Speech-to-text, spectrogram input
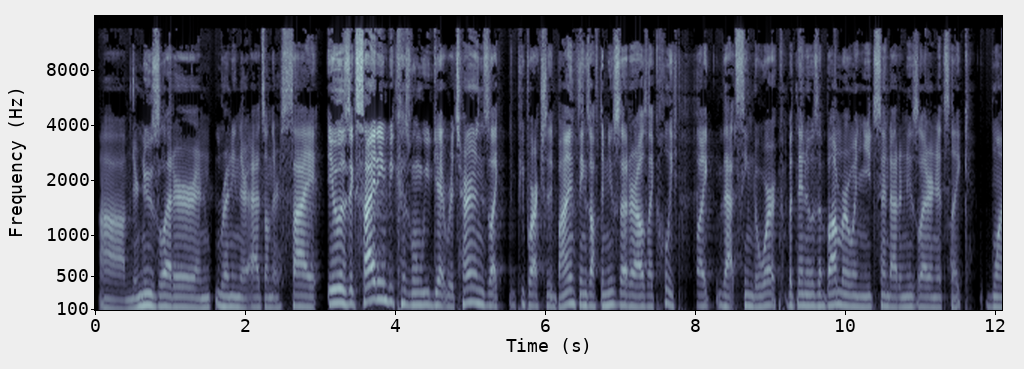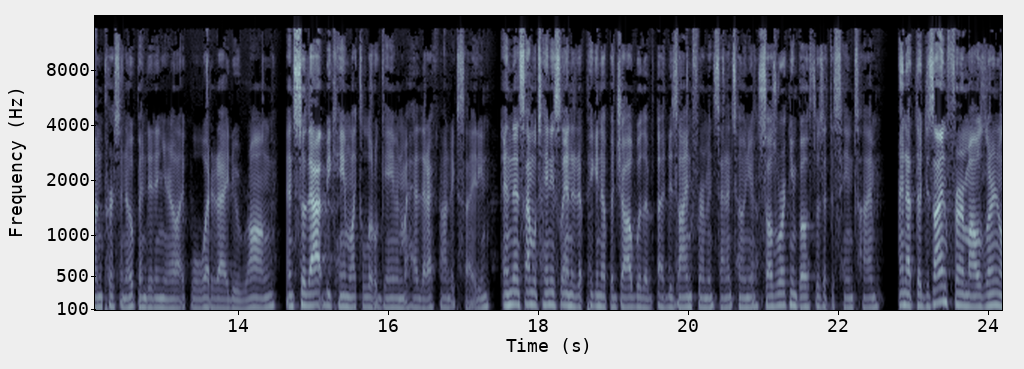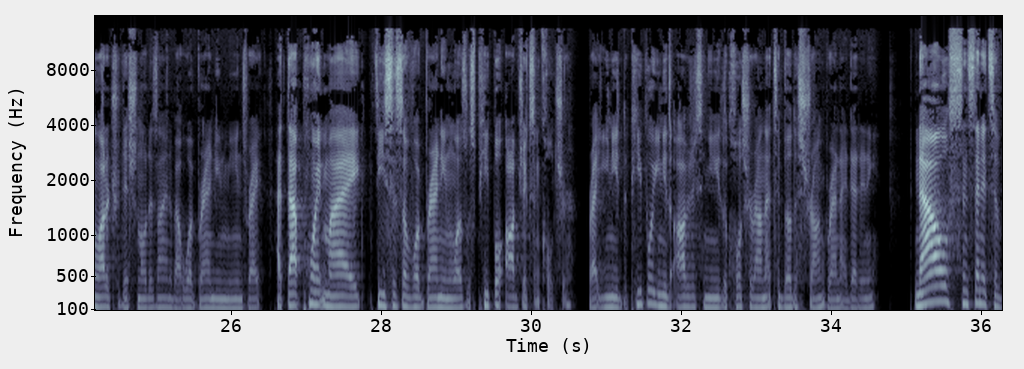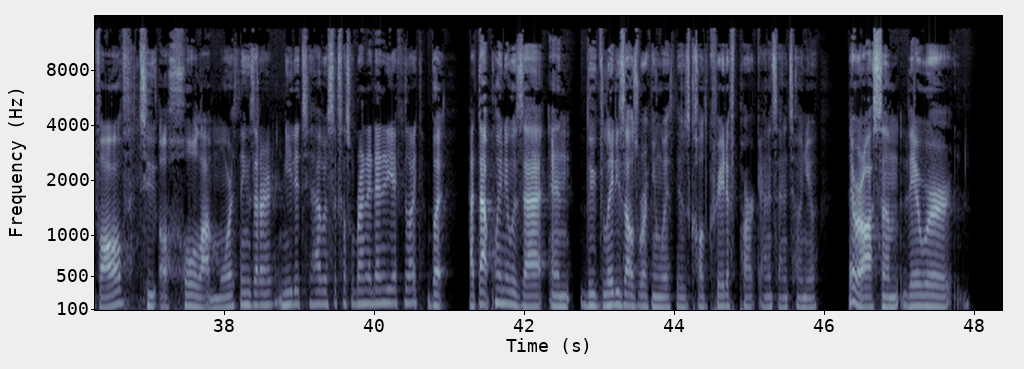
um, their newsletter and running their ads on their site. It was exciting because when we'd get returns, like people are actually buying things off the newsletter, I was like, holy, like that seemed to work. But then it was a bummer when you'd send out a newsletter and it's like one person opened it and you're like, well, what did I do wrong? And so that became like a little game in my head that I found exciting. And then simultaneously ended up picking up a job with a, a design firm in San Antonio. So I was working both those at the same time. And at the design firm, I was learning a lot of traditional design about what branding means, right? At that point, my thesis of what branding was was people, objects, and culture, right? You need the people, you need the objects, and you need the culture around that to build a strong brand identity. Now, since then, it's evolved to a whole lot more things that are needed to have a successful brand identity, I feel like. But at that point, it was that, and the ladies I was working with, it was called Creative Park out in San Antonio. They were awesome. They were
